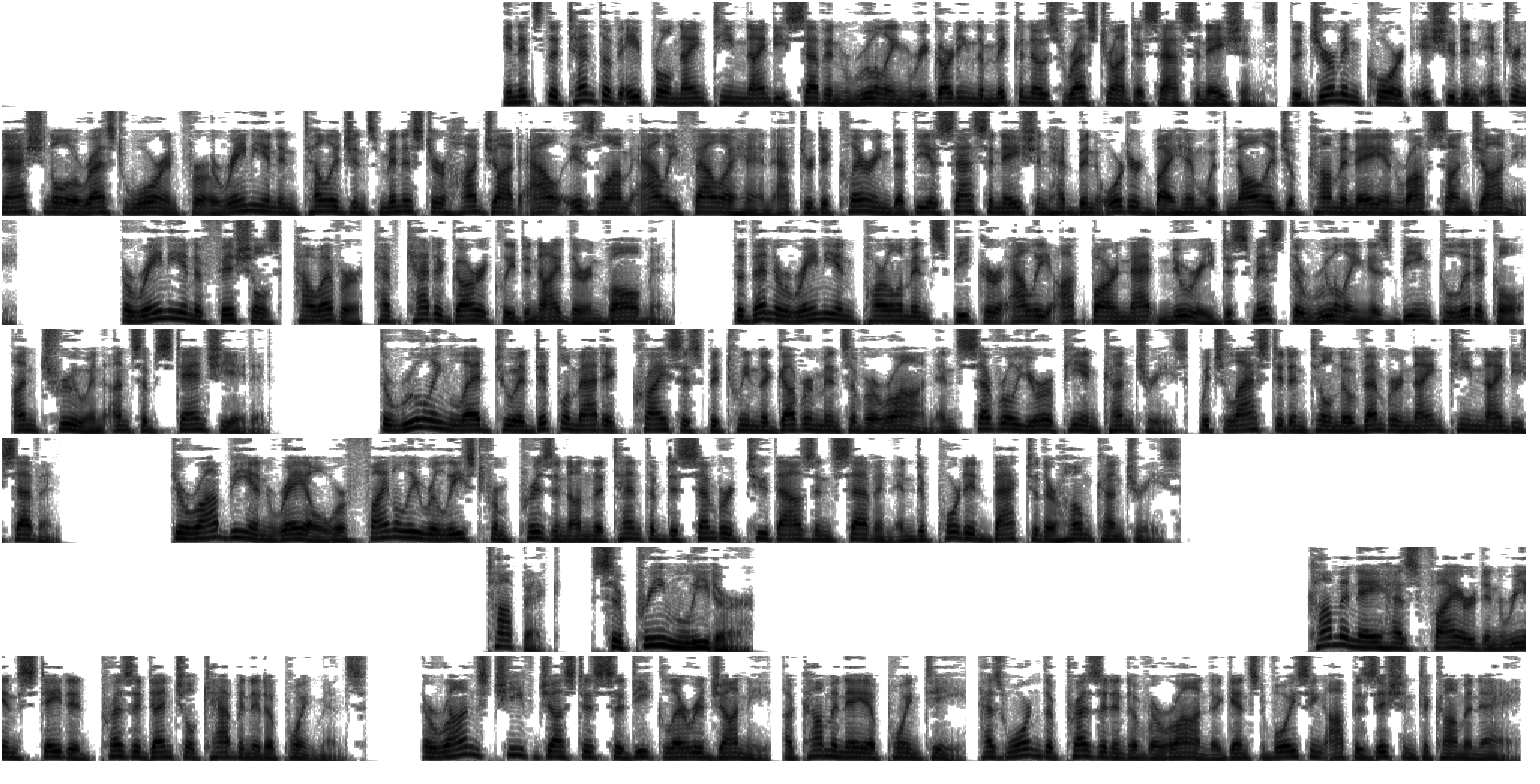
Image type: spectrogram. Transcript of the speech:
In its 10 April 1997 ruling regarding the Mykonos restaurant assassinations, the German court issued an international arrest warrant for Iranian intelligence minister Hojjat al-Islam Ali Fallahian after declaring that the assassination had been ordered by him with knowledge of Khamenei and Rafsanjani. Iranian officials, however, have categorically denied their involvement. The then Iranian parliament speaker Ali Akbar Nat dismissed the ruling as being political, untrue and unsubstantiated. The ruling led to a diplomatic crisis between the governments of Iran and several European countries, which lasted until November 1997. Darabi and Rhayel were finally released from prison on 10 December 2007 and deported back to their home countries. Supreme Leader Khamenei has fired and reinstated presidential cabinet appointments. Iran's Chief Justice Sadiq Larijani, a Khamenei appointee, has warned the President of Iran against voicing opposition to Khamenei.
